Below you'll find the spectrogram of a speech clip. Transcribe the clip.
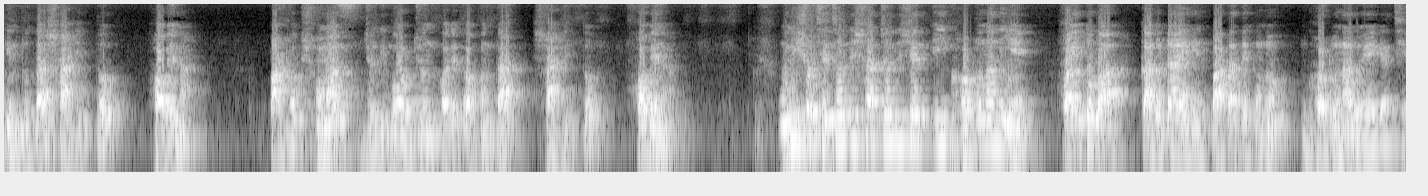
কিন্তু তা সাহিত্য হবে না। পাঠক সমাজ যদি বর্জন করে, তখন তা সাহিত্য হবে না। উনিশশো ছেচল্লিশ, সাতচল্লিশের এই ঘটনা নিয়ে হয়তোবা কারও ডায়েরির পাতাতে কোনো ঘটনা রয়ে গেছে।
